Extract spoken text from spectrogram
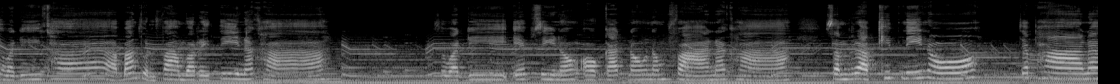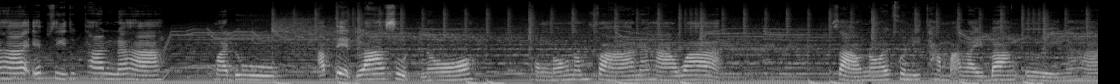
สวัสดีค่ะ บ้านสวนฟาร์มวาไรตี้นะคะ สวัสดี FC น้องออกัสน้องน้ำฟ้านะคะสำหรับคลิปนี้เนาะจะพานะคะ FC ทุกท่านนะคะ มาดูอัปเดตล่าสุดเนาะของน้องน้ำฟ้านะคะว่า สาวน้อยคนนี้ทำอะไรบ้างเอ่ยนะคะ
